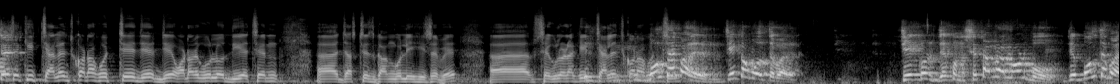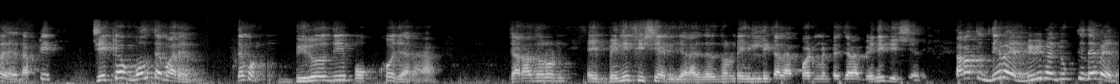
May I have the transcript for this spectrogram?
হচ্ছে কি চ্যালেঞ্জ করা হচ্ছে যে যে অর্ডারগুলো দিয়েছেন জাস্টিস গাঙ্গুলি হিসেবে সেগুলো নাকি চ্যালেঞ্জ করা হচ্ছে? বলতে পারেন যে কেউ বলতে পারেন। যে কেউ দেখুন সেটা আমরা লড়বো যে বলতে পারেন। আপনি যে কেউ বলতে পারেন। দেখুন বিরোধী পক্ষ যারা যারা ধরুন এই বেনিফিশিয়ারি যারা ধরুন ইলিগাল অ্যাপয়েন্টমেন্টের যারা বেনিফিশিয়ারি তারা তো দেবেন, বিভিন্ন যুক্তি দেবেন।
